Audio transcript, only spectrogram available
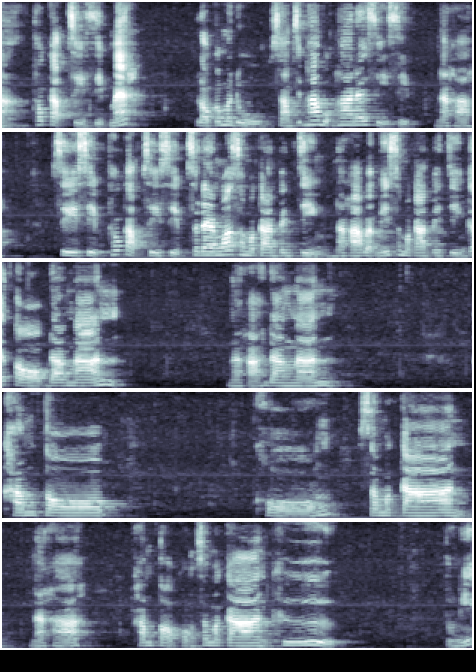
5 เท่ากับ 40ไหมเราก็มาดู 35บวก5ได้ 40 นะคะ 40 เท่ากับ 40 แสดงว่าสมการเป็นจริงนะคะ แบบนี้สมการเป็นจริงก็ตอบดังนั้นนะคะ ดังนั้นคำตอบของสมการนะคะคำตอบของสมการคือ ตรงนี้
